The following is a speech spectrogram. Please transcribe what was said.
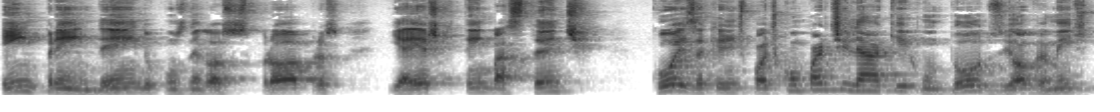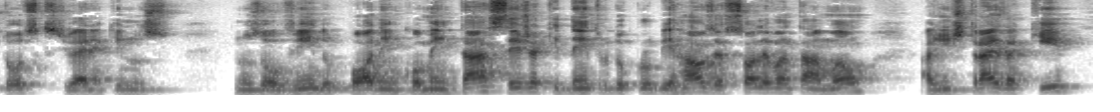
empreendendo com os negócios próprios. E aí acho que tem bastante coisa que a gente pode compartilhar aqui com todos, e obviamente todos que estiverem aqui nos, nos ouvindo podem comentar, seja aqui dentro do Clubhouse, é só levantar a mão, a gente traz aqui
